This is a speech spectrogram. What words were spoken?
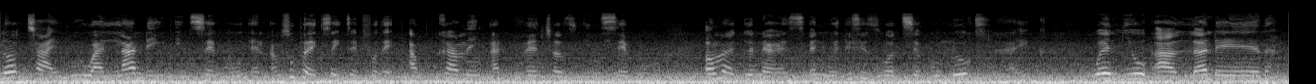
no time we were landing in cebu and i'm super excited for the upcoming adventures in cebu. Oh my goodness. Anyway this is what cebu looks like when you are landing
